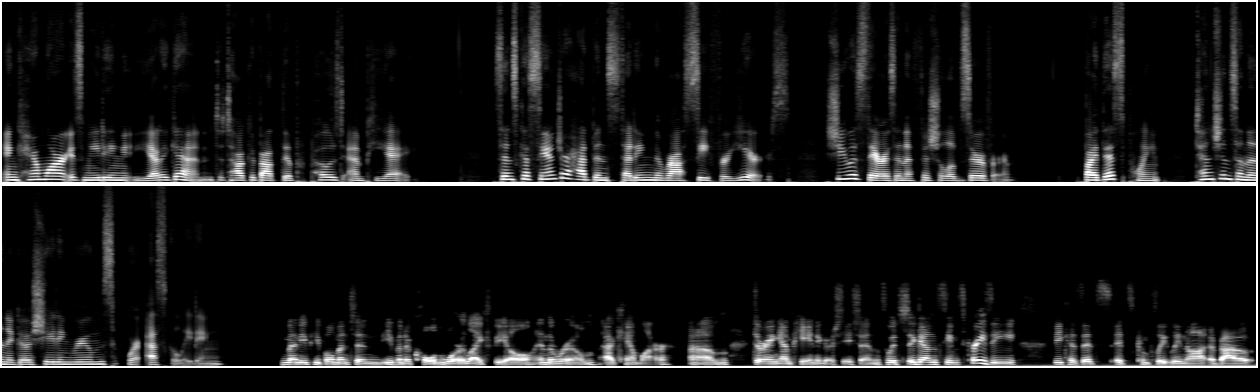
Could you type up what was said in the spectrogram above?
and CCAMLR is meeting yet again to talk about the proposed MPA. Since Cassandra had been studying the Ross Sea for years, she was there as an official observer. By this point, tensions in the negotiating rooms were escalating. Many people mentioned even a Cold War like feel in the room at CCAMLR um, during MPA negotiations, which again seems crazy because it's it's completely not about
